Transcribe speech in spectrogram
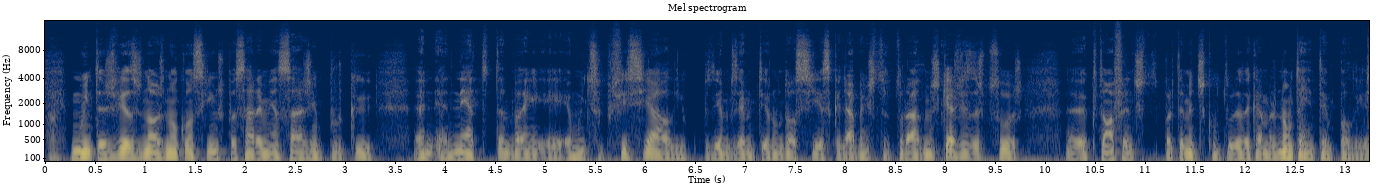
Claro. Muitas vezes nós não conseguimos passar a mensagem porque a, a net também é, é, muito superficial e o que podemos é meter um dossiê, se calhar bem estruturado, mas que às vezes as pessoas uh, que estão à frente dos departamentos de cultura da Câmara não têm tempo para ler,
